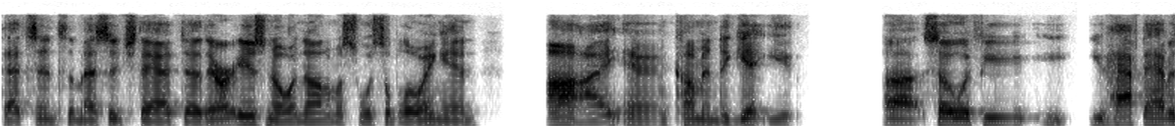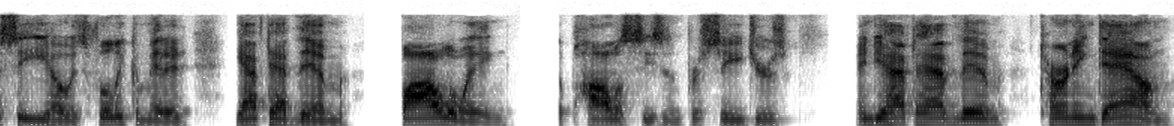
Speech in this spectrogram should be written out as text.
That sends the message that uh, there is no anonymous whistleblowing, and I am coming to get you. Uh, so if you you have to have a CEO who's fully committed, you have to have them following the policies and procedures, and you have to have them turning down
